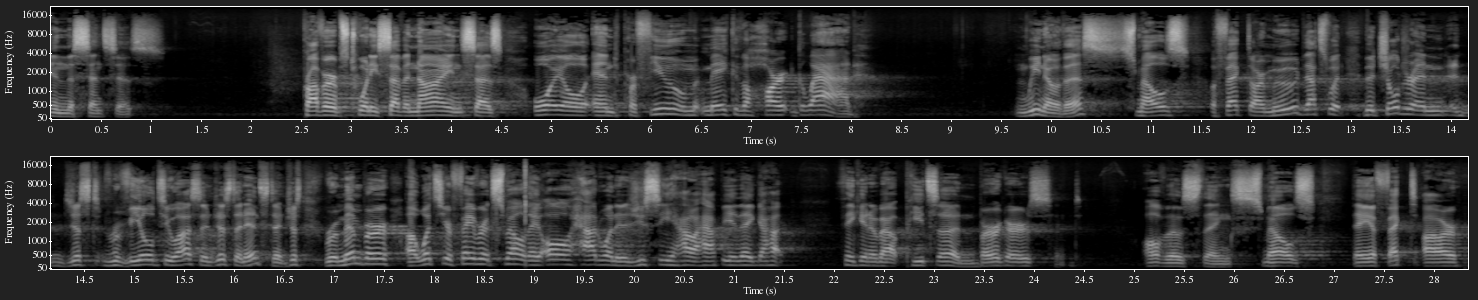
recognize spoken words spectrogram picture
in the senses. Proverbs 27 9 says, Oil and perfume make the heart glad. And we know this. Smells affect our mood. That's what the children just revealed to us in just an instant. Just remember uh, what's your favorite smell? They all had one. And did you see how happy they got thinking about pizza and burgers and all those things? Smells, they affect our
